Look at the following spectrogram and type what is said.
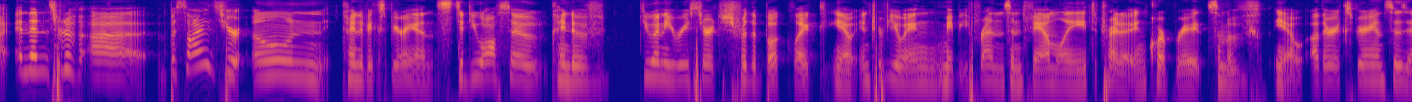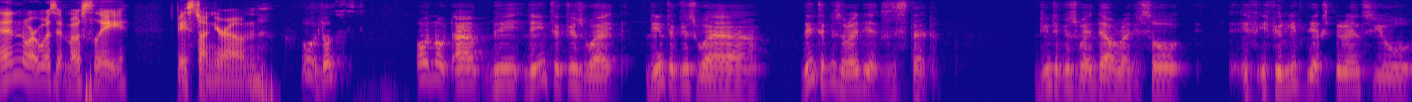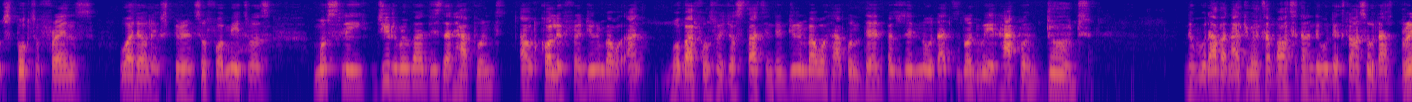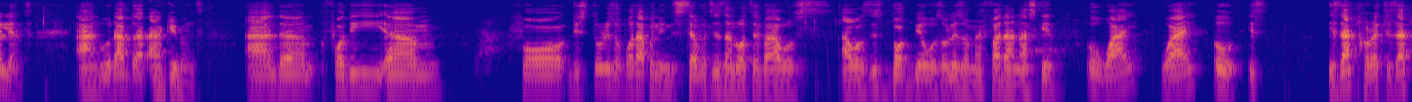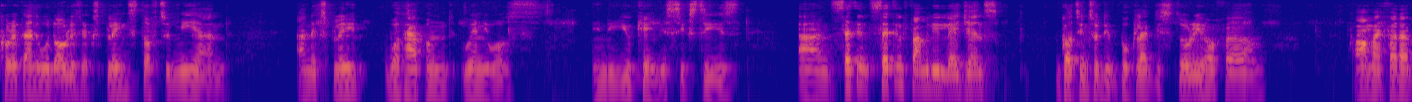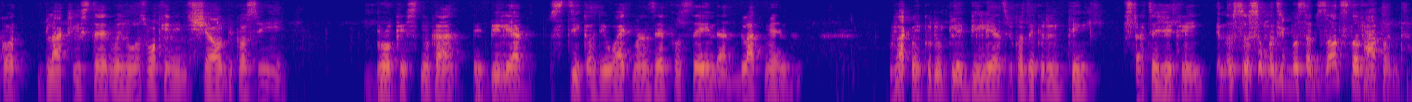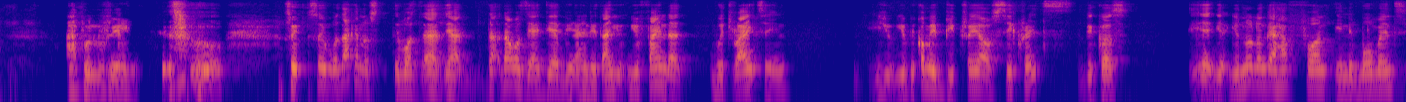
Uh, and then, sort of, uh, besides your own kind of experience, did you also kind of do any research for the book, like you know, interviewing maybe friends and family to try to incorporate some of you know other experiences in, or was it mostly based on your own? Oh, those. Oh no, uh, the the interviews were the interviews were the interviews already existed. The interviews were there already. So if if you lived the experience, you spoke to friends who had their own experience. So for me, it was mostly. Do you remember this that happened? I would call a friend. Do you remember? What, and mobile phones were just starting. Then do you remember what happened then? Person said, "No, that's not the way it happened, dude." They would have an argument about it, and they would explain. So that's brilliant, and would have that argument. And um, for the um, for the stories of what happened in the 70s and whatever, I was I was this bugbear was always on my father and asking, oh why? Why? Oh is is that correct? Is that correct? And he would always explain stuff to me and and explain what happened when he was in the UK in the 60s and certain certain family legends got into the book like the story of um, how my father got blacklisted when he was working in Shell because he broke a snooker, a billiard stick on the white man's head for saying that black men black men couldn't play billiards because they couldn't think strategically. You know, so some of the most absurd stuff happened. Happened really. So so so it was that kind of it was uh, yeah that, that was the idea behind it. And you, you find that with writing, you, you become a betrayer of secrets because you, you no longer have fun in the moment.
